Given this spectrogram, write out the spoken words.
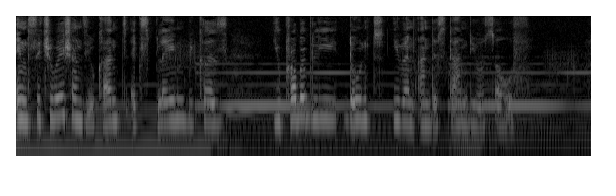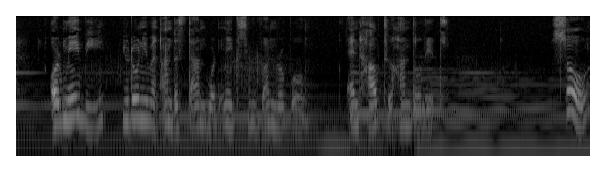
in situations you can't explain because you probably don't even understand yourself. Or maybe you don't even understand what makes you vulnerable and how to handle it. So,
